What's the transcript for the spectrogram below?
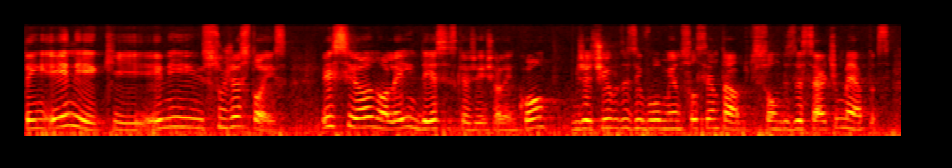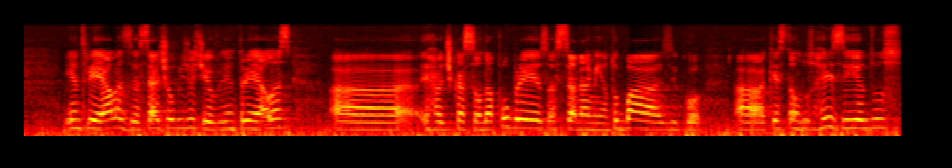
tem N, que, N sugestões. Esse ano, além desses que a gente elencou, Objetivo de Desenvolvimento Sustentável, que são 17 metas. Entre elas, 17 objetivos, entre elas a erradicação da pobreza, saneamento básico, a questão dos resíduos,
